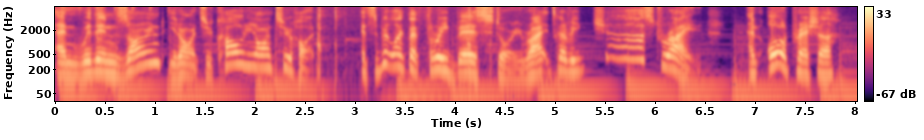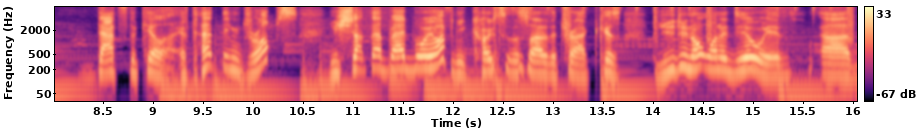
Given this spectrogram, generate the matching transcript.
and within zone. You don't want too cold, you don't want too hot. It's a bit like that Three Bears story, right? It's got to be just right. And oil pressure, that's the killer. If that thing drops, you shut that bad boy off and you coast to the side of the track because you do not want to deal with uh,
